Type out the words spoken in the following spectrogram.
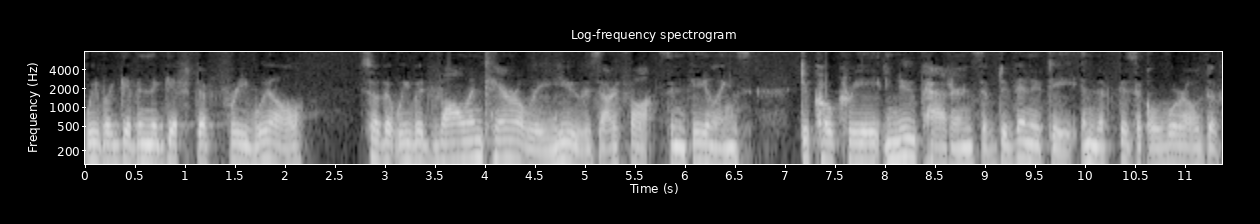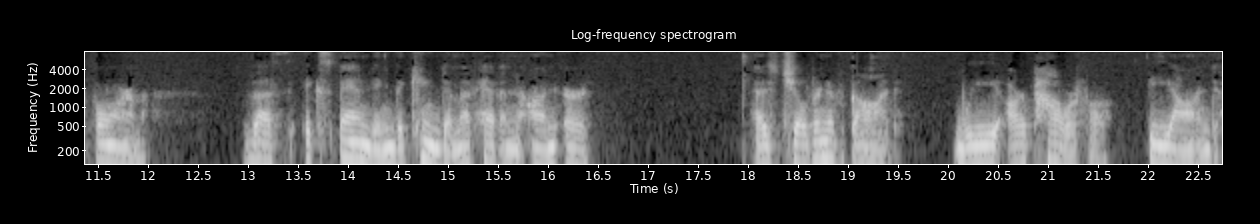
We were given the gift of free will so that we would voluntarily use our thoughts and feelings to co-create new patterns of divinity in the physical world of form, thus expanding the kingdom of heaven on earth. As children of God, we are powerful beyond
